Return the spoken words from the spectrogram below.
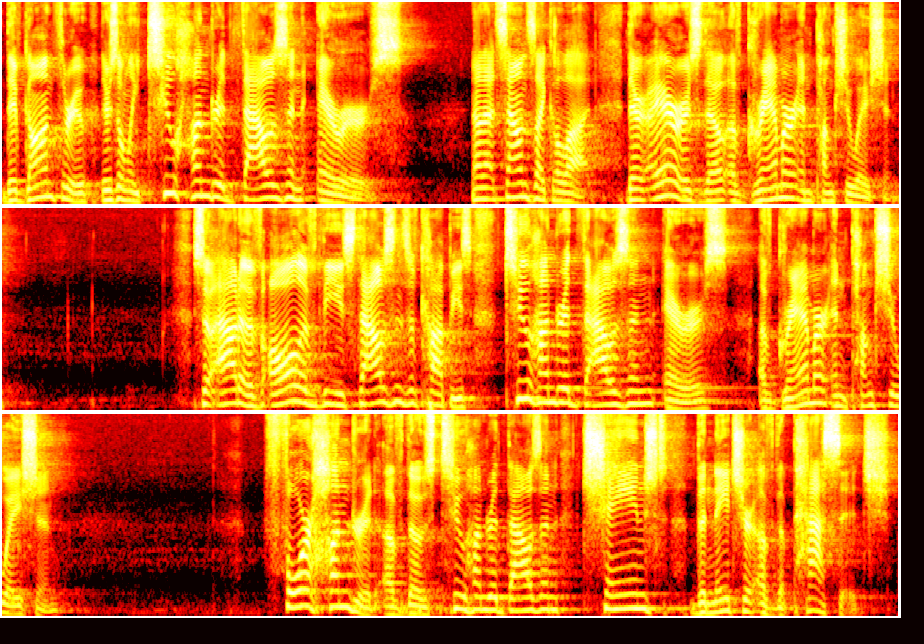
they've gone through, there's only 200,000 errors. Now that sounds like a lot. They're errors, though, of grammar and punctuation. So, out of all of these thousands of copies, 200,000 errors of grammar and punctuation 400 of those 200,000 changed the nature of the passage.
